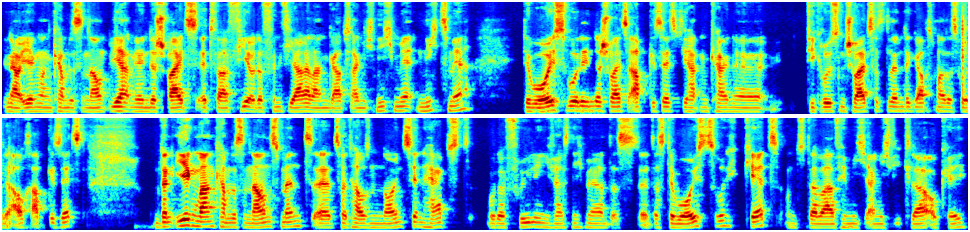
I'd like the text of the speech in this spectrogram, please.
Genau, irgendwann kam das Wir hatten ja in der Schweiz etwa vier oder fünf Jahre lang gab es eigentlich nicht mehr, nichts mehr. The Voice wurde in der Schweiz abgesetzt. Wir hatten keine, die größten Schweizer Talente gab es mal, das wurde auch abgesetzt. Und dann irgendwann kam das Announcement äh, 2019, Herbst oder Frühling, ich weiß nicht mehr, dass, äh, dass The Voice zurückkehrt. Und da war für mich eigentlich wie klar, okay,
